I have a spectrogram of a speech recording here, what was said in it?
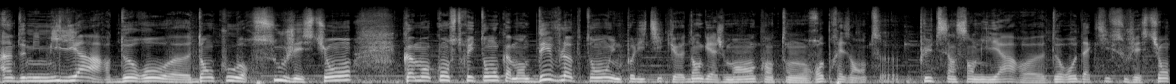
un demi-milliard d'euros euh, d'encours sous gestion. Comment construit-on, comment développe-t-on une politique d'engagement quand on représente euh, plus de 500 milliards euh, d'euros d'actifs sous gestion?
